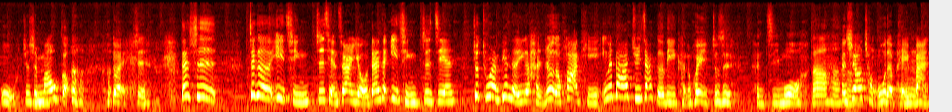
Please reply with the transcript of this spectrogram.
物，就是猫狗，嗯、对，是。但是这个疫情之前虽然有，但是在疫情之间就突然变得一个很热的话题，因为大家居家隔离可能会就是。很寂寞，很需要宠物的陪伴，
